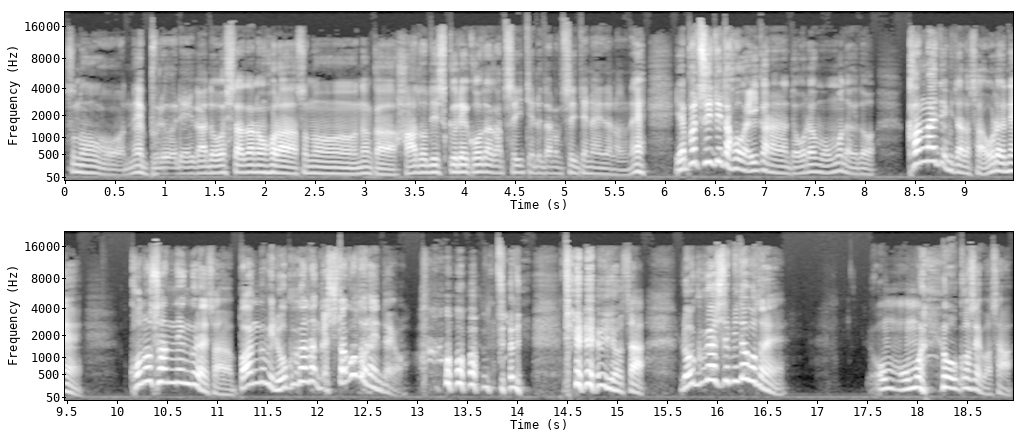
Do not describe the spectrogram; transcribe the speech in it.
そのねブルーレイがどうしただのほらそのなんかハードディスクレコーダーがついてるだろついてないだろうね。やっぱついてた方がいいかななんて俺も思うんだけど考えてみたらさ俺ねこの3年ぐらいさ番組録画なんかしたことないんだよ。本当に。テレビをさ録画して見たことねえ。思い起こせばさ。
